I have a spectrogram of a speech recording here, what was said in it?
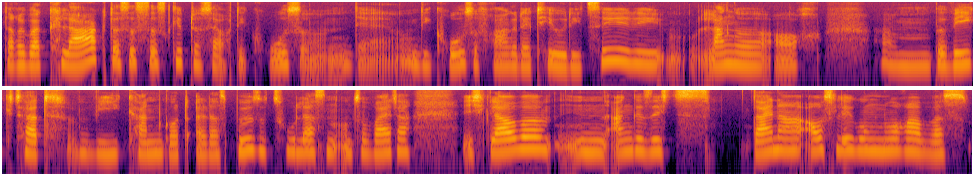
darüber klagt, dass es das gibt. Das ist ja auch die große, der, die große Frage der Theodizee, die lange auch ähm, bewegt hat. Wie kann Gott all das Böse zulassen und so weiter. Ich glaube, angesichts deiner Auslegung, Nora, was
